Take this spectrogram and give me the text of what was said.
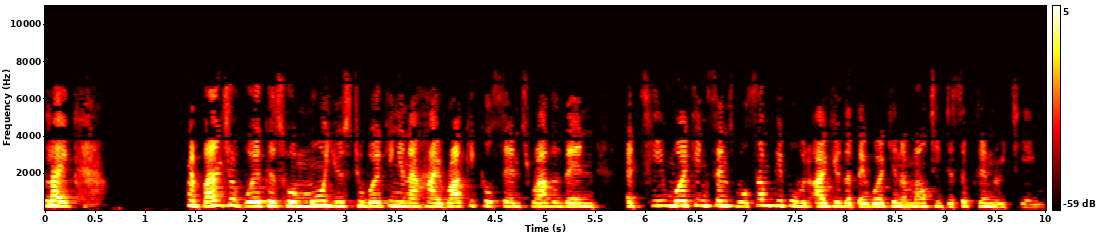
like a bunch of workers who are more used to working in a hierarchical sense rather than a team working sense. Well, some people would argue that they work in a multidisciplinary team.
